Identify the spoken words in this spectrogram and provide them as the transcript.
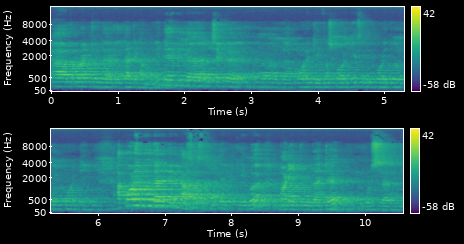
uh, product the, that company. They will uh, check uh, the quality, first quality, second quality, or third quality. According to that, they will assess and they will give uh, money to that uh, goods. uh.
